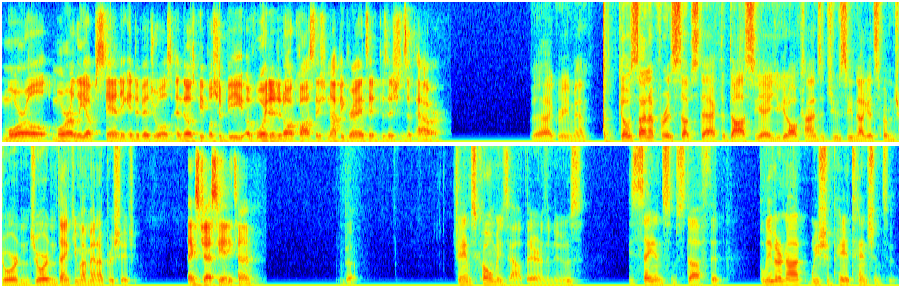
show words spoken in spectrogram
moral, morally upstanding individuals, and those people should be avoided at all costs. They should not be granted positions of power. Yeah, I agree, man. Go sign up for his Substack, the dossier. You get all kinds of juicy nuggets from Jordan. Jordan, thank you, my man. I appreciate you. Thanks, Jesse. Anytime. Bet. James Comey's out there in the news. He's saying some stuff that, believe it or not, we should pay attention to.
